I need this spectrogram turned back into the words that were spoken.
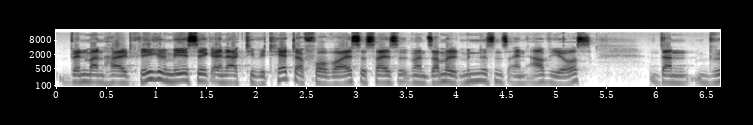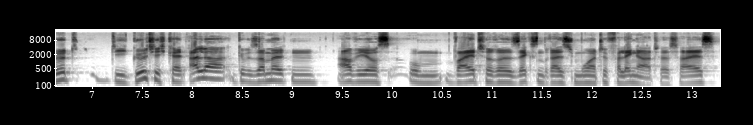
Wenn man halt regelmäßig eine Aktivität davor weiß, das heißt, man sammelt mindestens ein Avios, dann wird die Gültigkeit aller gesammelten Avios um weitere 36 Monate verlängert. Das heißt,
